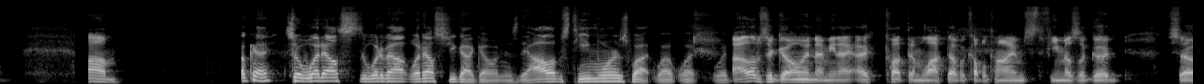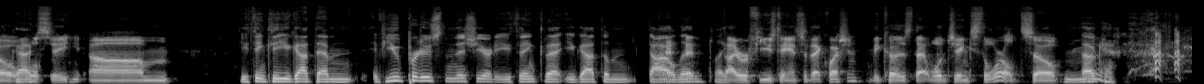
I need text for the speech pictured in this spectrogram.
Um. Okay. So what else? What about what else you got going? Is the olives team wars? What? What? What? What? Olives are going. I mean, I, I caught them locked up a couple times. The females look good, so okay. we'll see. Um, Do you think that you got them? If you produced them this year, do you think that you got them dialed I, in? Like, I refuse to answer that question because that will jinx the world. So no. okay,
